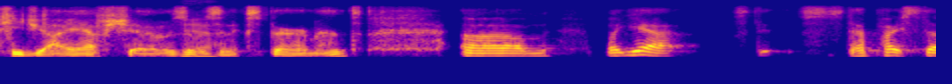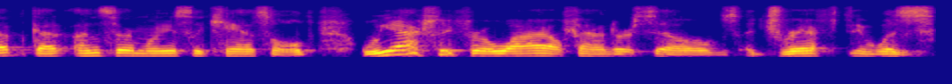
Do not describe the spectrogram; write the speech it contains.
TGIF shows. It yeah. was an experiment. Um, but yeah, step by step got unceremoniously canceled. We actually, for a while, found ourselves adrift. It was,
